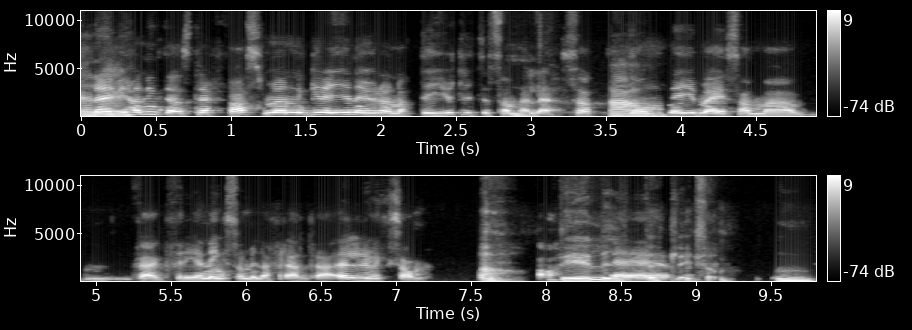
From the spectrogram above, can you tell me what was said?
Eller? Nej, vi hann inte ens träffas. Men grejen är ju den att det är ju ett litet samhälle. Så att ja. de är ju med i samma vägförening som mina föräldrar. Eller liksom. Ja, det är litet eh, liksom. Mm.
